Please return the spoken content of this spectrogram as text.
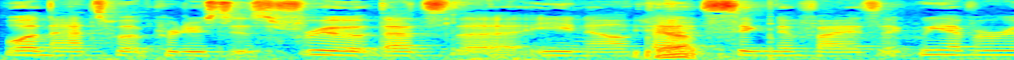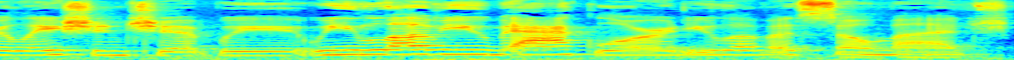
Well, that's what produces fruit. That's the you know that Yep. signifies like we have a relationship. We we love you back, Lord. You love us so much.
